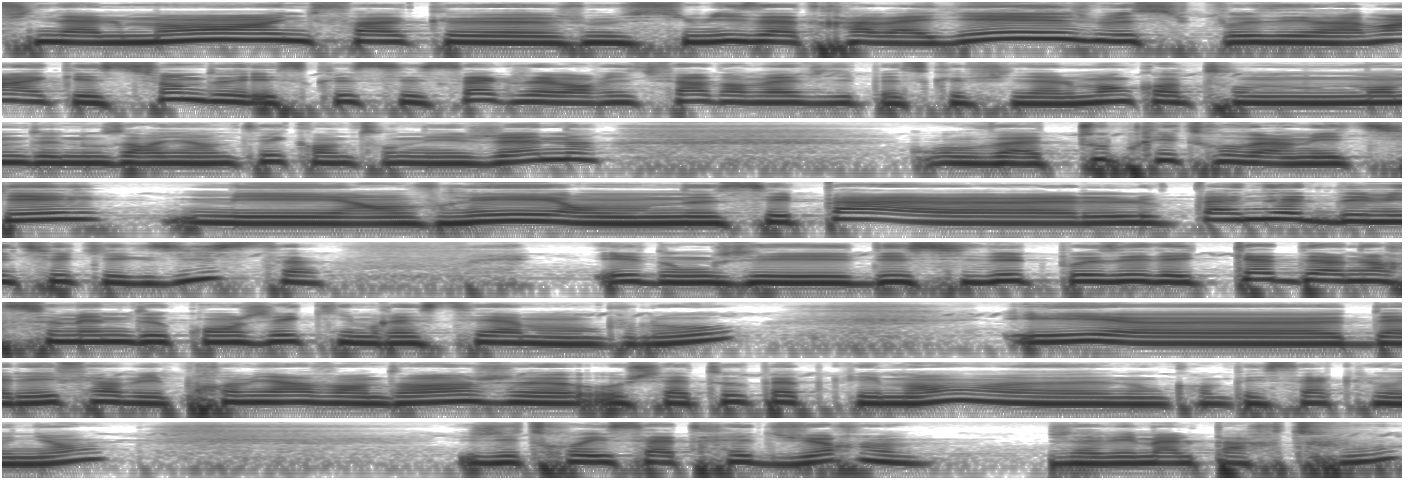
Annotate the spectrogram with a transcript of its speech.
finalement, une fois que je me suis mise à travailler, je me suis posé vraiment la question de est-ce que c'est ça que j'avais envie de faire dans ma vie? Parce que finalement, quand on nous demande de nous orienter quand on est jeune, on va à tout prix trouver un métier, mais en vrai, on ne sait pas euh, le panel des métiers qui existent. Et donc, j'ai décidé de poser les quatre dernières semaines de congé qui me restaient à mon boulot et euh, d'aller faire mes premières vendanges au château Pape Clément, euh, donc en Pessac-Léognan. J'ai trouvé ça très dur. J'avais mal partout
